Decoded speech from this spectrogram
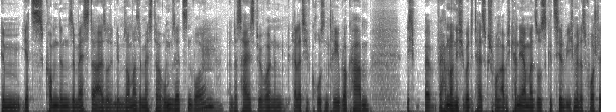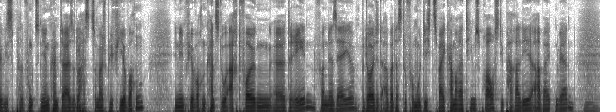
im jetzt kommenden Semester, also in dem Sommersemester, umsetzen wollen. Mhm. Das heißt, wir wollen einen relativ großen Drehblock haben. Ich, äh, wir haben noch nicht über Details gesprochen, aber ich kann dir ja mal so skizzieren, wie ich mir das vorstelle, wie es funktionieren könnte. Also du mhm. hast zum Beispiel vier Wochen. In den vier Wochen kannst du acht Folgen äh, drehen von der Serie. Bedeutet aber, dass du vermutlich zwei Kamerateams brauchst, die parallel arbeiten werden. Mhm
